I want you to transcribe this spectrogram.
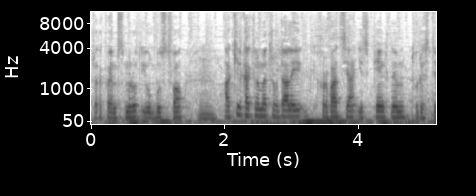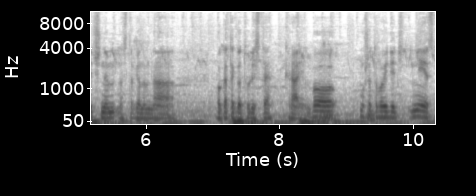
że tak powiem, smród i ubóstwo. A kilka kilometrów dalej Chorwacja jest pięknym, turystycznym, nastawionym na bogatego turystę krajem, bo muszę to powiedzieć, nie jest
